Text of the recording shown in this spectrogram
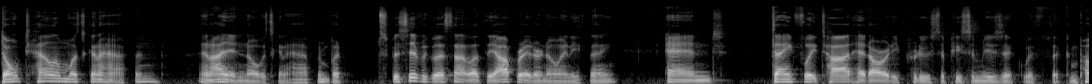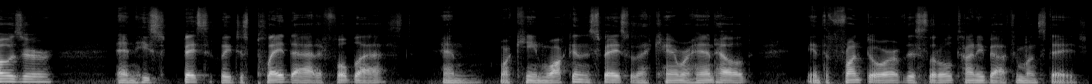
Don't tell him what's going to happen. And I didn't know what's going to happen, but specifically, let's not let the operator know anything. And thankfully Todd had already produced a piece of music with the composer, and he basically just played that at full blast. And Joaquin walked in the space with a camera handheld in the front door of this little tiny bathroom on stage,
